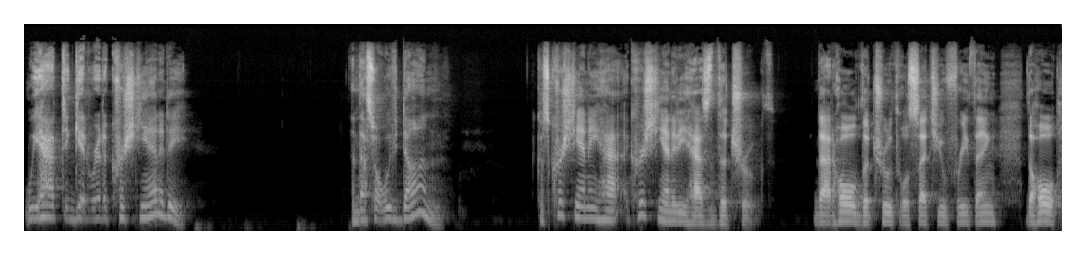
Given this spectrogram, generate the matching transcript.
we had to get rid of Christianity. And that's what we've done. Because Christianity, ha- Christianity has the truth. That whole the truth will set you free thing, the whole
